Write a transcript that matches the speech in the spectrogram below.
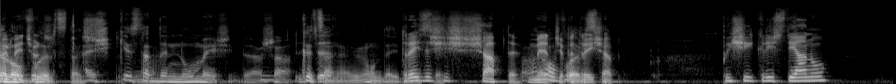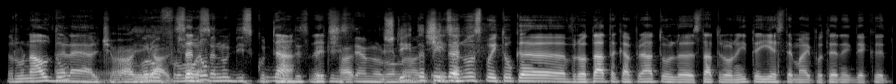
și el o meciuri. vârstă. Ai și- și chestia de nume și de așa. Câți ani? Unde e? 37 Are o merge pe vârstă. 37. Păi și Cristiano? Ronaldo? Ăla e altceva. Ai Vă rog altceva. frumos Să să nu- nu, discutăm Da, despre deci- Cristiano Știi, Ronaldo. de- Și Depinde- să nu spui tu că vreodată campionatul Statelor Unite este mai puternic decât...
